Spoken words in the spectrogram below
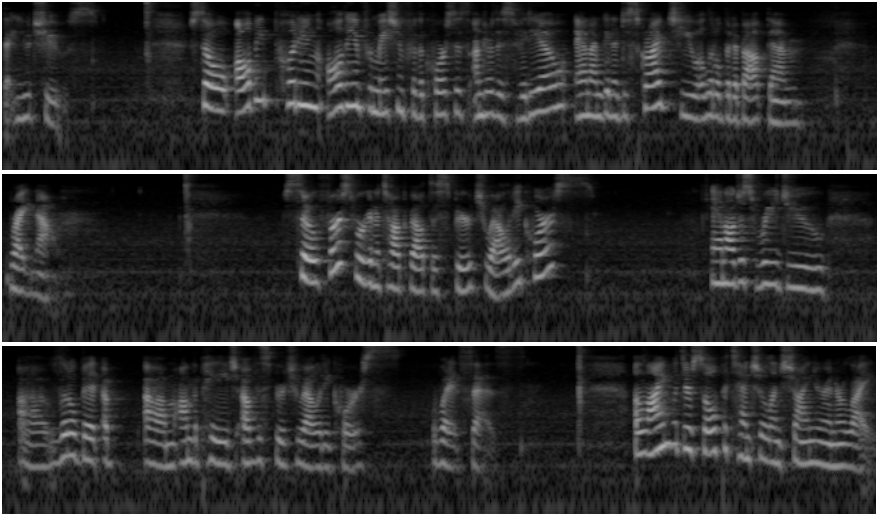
that you choose. So I'll be putting all the information for the courses under this video and I'm going to describe to you a little bit about them right now. So first we're going to talk about the spirituality course and I'll just read you a little bit um, on the page of the spirituality course what it says. Align with your soul potential and shine your inner light.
